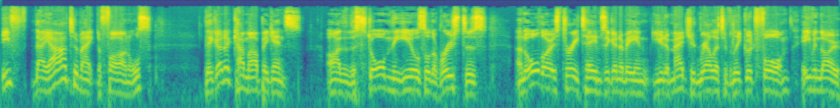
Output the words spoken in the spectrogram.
if they are to make the finals, they're going to come up against either the Storm, the Eels, or the Roosters. And all those three teams are going to be in, you'd imagine, relatively good form, even though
